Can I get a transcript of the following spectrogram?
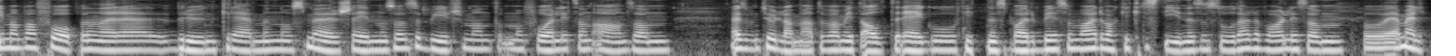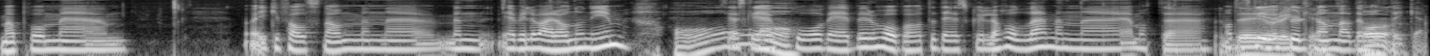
I man får på den der eh, brunkremen og smører seg inn, og sånn, så blir det som at man får litt sånn annen sånn Jeg liksom tulla med at det var mitt alter ego Fitness-Barbie som var. Det var ikke Kristine som sto der. det var liksom, og Jeg meldte meg på med ikke falskt navn, men, eh, men jeg ville være anonym. Så jeg skrev. K. Weber og håpa at det skulle holde, men eh, jeg måtte, måtte skrive fullt ikke. navn. Nei, det holdt oh. ikke.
